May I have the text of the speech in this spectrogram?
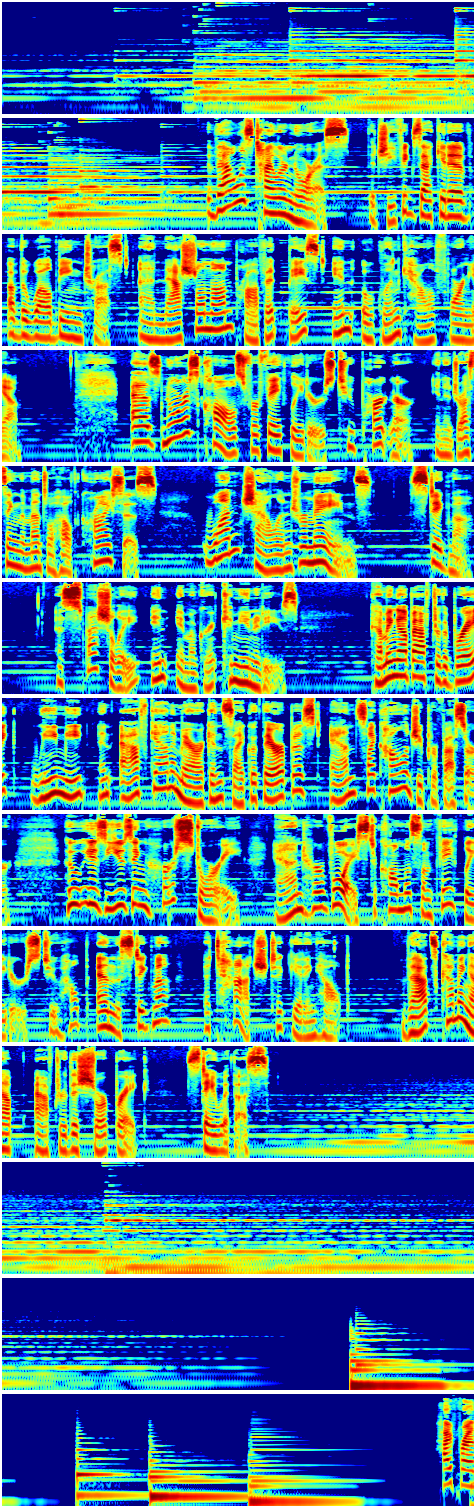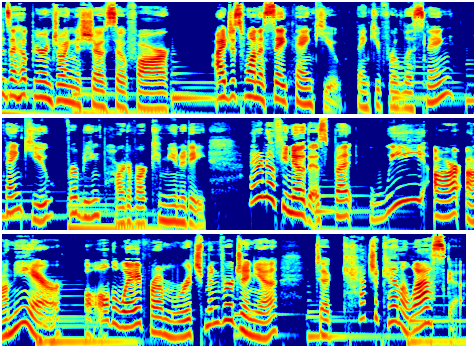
That was Tyler Norris, the chief executive of the Wellbeing Trust, a national nonprofit based in Oakland, California. As Norris calls for faith leaders to partner in addressing the mental health crisis, one challenge remains stigma, especially in immigrant communities. Coming up after the break, we meet an Afghan American psychotherapist and psychology professor who is using her story and her voice to call Muslim faith leaders to help end the stigma attached to getting help. That's coming up after this short break. Stay with us. Hi, friends. I hope you're enjoying the show so far. I just want to say thank you. Thank you for listening. Thank you for being part of our community. I don't know if you know this, but we are on the air all the way from Richmond, Virginia to Ketchikan, Alaska,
